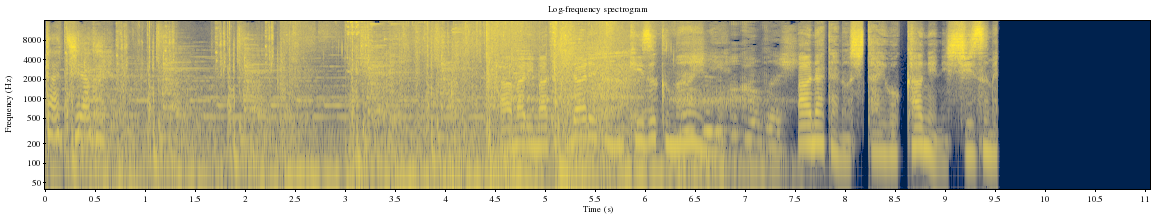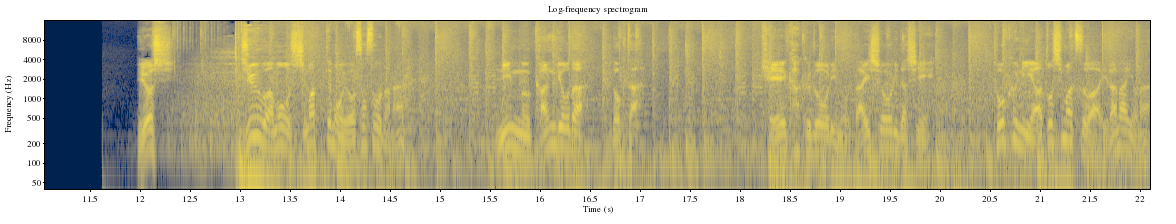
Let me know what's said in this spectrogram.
立ち上がるあまりまた誰かが気づく前にあなたの死体を影に沈めよし。銃はもうしまっても良さそうだな。任務完了だドクター。計画通りの大勝利だし特に後始末はいらないよな。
